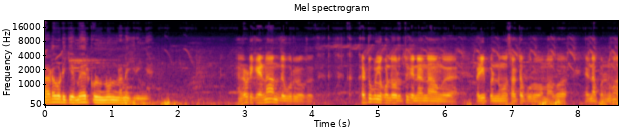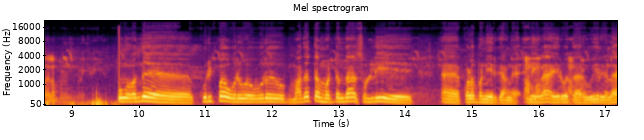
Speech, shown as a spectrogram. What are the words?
நடவடிக்கை மேற்கொள்ளணும்னு நினைக்கிறீங்க? நடவடிக்கைன்னா அந்த ஒரு கட்டுக்குள்ளே கொண்டு வரதுக்கு என்னென்ன அவங்க வழி பண்ணணுமோ சட்டப்பூர்வமாகவோ என்ன பண்ணணுமோ அதெல்லாம் பண்ணணும்னு நினைக்கிறேன் அவங்க வந்து குறிப்பாக ஒரு ஒரு மதத்தை மட்டும்தான் சொல்லி கொலை பண்ணியிருக்காங்க. இல்லைங்களா? இருபத்தாறு உயிர்களை.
